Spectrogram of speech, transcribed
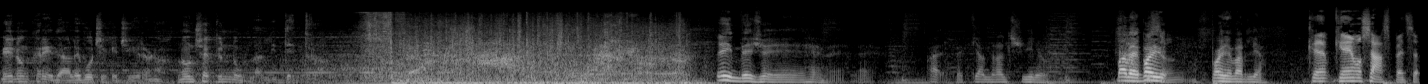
E non creda alle voci che girano. Non c'è più nulla lì dentro. E invece. eh, eh, eh, per chi andrà al cinema. Vabbè, Ah, poi, questo- poi ne parliamo. Chiamiamo suspense.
